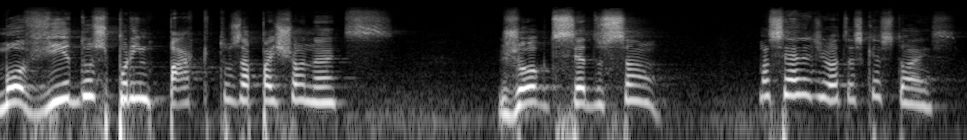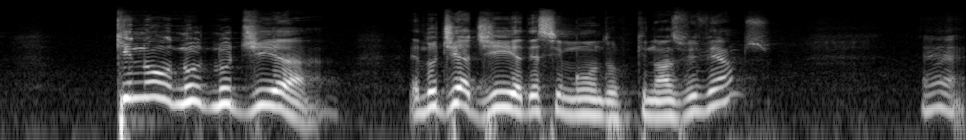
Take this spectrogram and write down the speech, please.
Movidos por impactos apaixonantes, jogo de sedução, uma série de outras questões. Que no, no, no, dia, no dia a dia desse mundo que nós vivemos, é,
